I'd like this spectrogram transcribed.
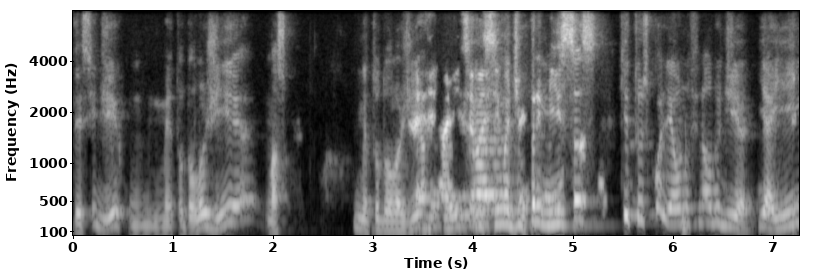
decidir com metodologia, mas metodologia é, em vai... cima de premissas que tu escolheu no final do dia. E aí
